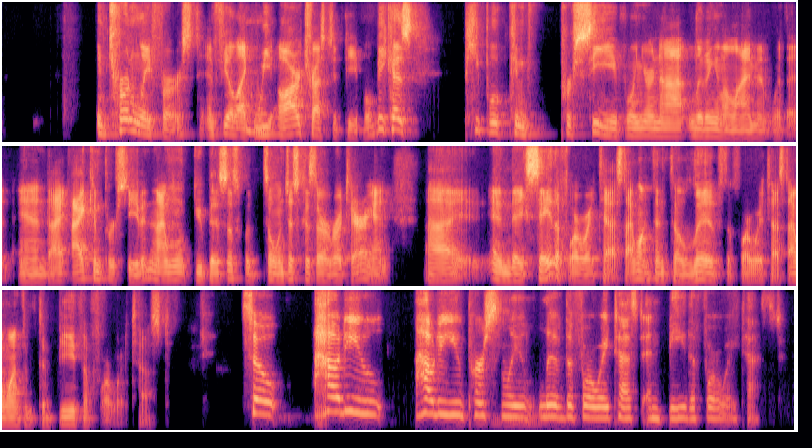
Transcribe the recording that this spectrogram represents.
internally first and feel like mm-hmm. we are trusted people because people can perceive when you're not living in alignment with it. And I, I can perceive it, and I won't do business with someone just because they're a Rotarian uh, and they say the four way test. I want them to live the four way test. I want them to be the four way test. So, how do you how do you personally live the four way test and be the four way test?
